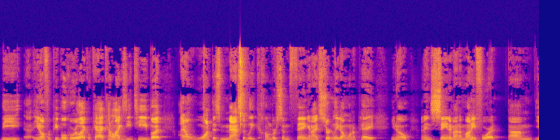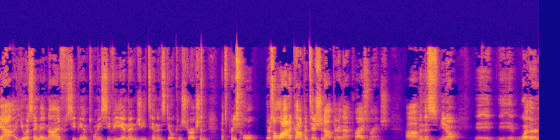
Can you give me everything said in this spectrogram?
the, uh, you know, for people who are like, okay, I kind of like ZT, but I don't want this massively cumbersome thing, and I certainly don't want to pay, you know, an insane amount of money for it. Um, yeah, a USA made knife, CPM 20 CV, and then G10 and steel construction. That's pretty cool. There's a lot of competition out there in that price range. Um, and this, you know, it, it, whether,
